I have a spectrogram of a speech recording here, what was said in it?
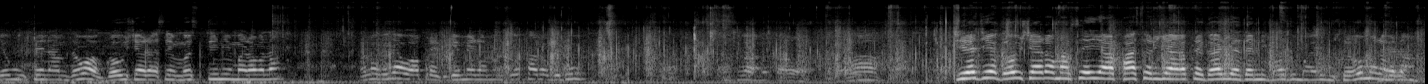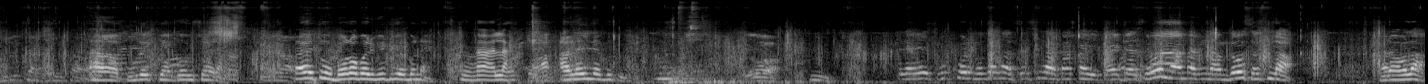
એવું છે ને આમ જુઓ ગૌશાળા છે મસ્તીની મારા વાલા. હલો ભાઈ આવો આપણે કેમેરામેન દેખાડો બધું. જે જે ગૌશાળામાં છે એ આ ફાસરિયા આપણે ગાડિયાધારની બાજુમાં આવ્યું છે હો મારા હા ભૂરેકિયા ગૌશાળા. એ તું બરોબર વીડિયો બનાય. હા લા. આ- લઈ લે બધું. એટલે એ સુપર મજાના સસલા કાકાએ કાઢ્યા છે હો નાના નામ દો સસલા. મારા વાલા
